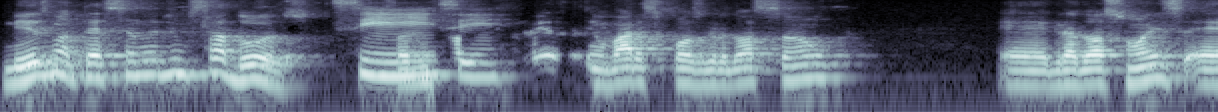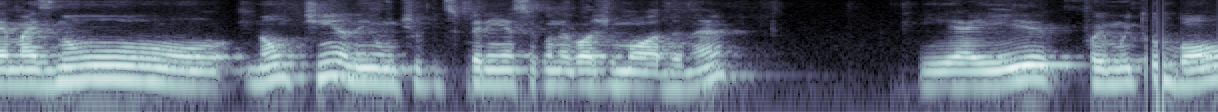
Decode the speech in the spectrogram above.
mesmo até sendo administradores. Sim, sim. Tem várias pós-graduação, é, graduações, é, mas não, não tinha nenhum tipo de experiência com o negócio de moda, né? E aí foi muito bom,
